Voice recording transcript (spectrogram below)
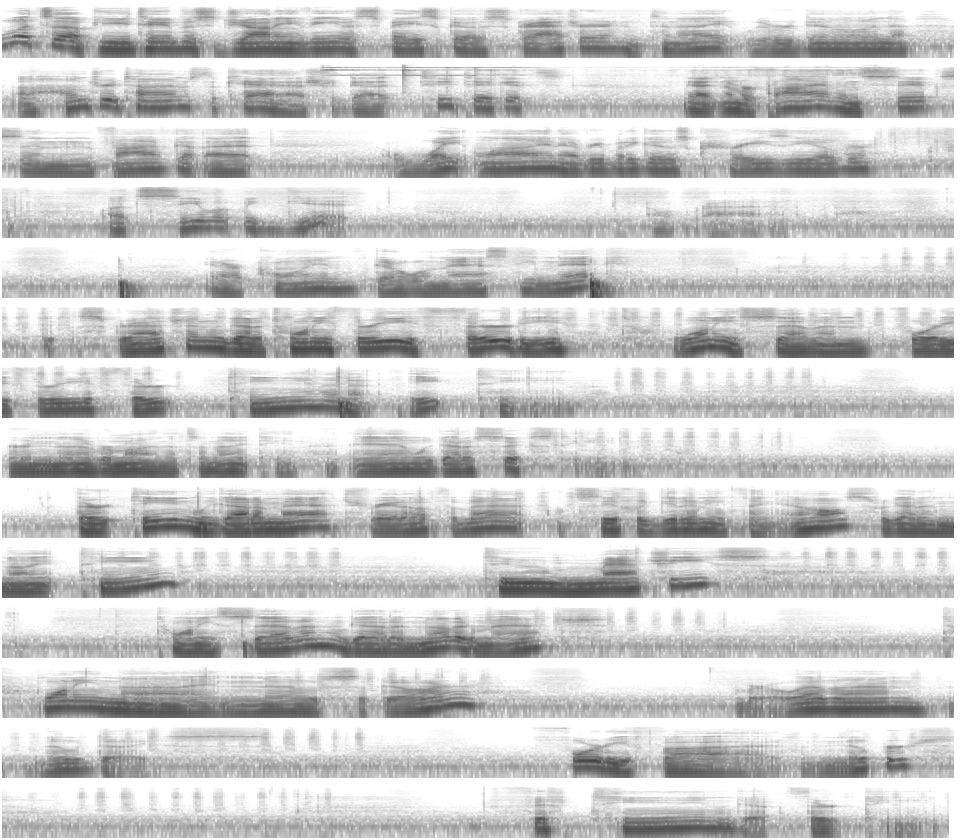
What's up, YouTube? This is Johnny V with Space Coast Scratcher, and tonight we were doing a hundred times the cash. We got two tickets. Got number five and six, and five got that white line everybody goes crazy over. Let's see what we get. All right. Get our coin. Good old nasty Nick. Get the scratching. We got a 23, 30, 27, 43, 13, and an 18. Or never mind, that's a 19. And we got a 16. 13, we got a match right off the bat. Let's see if we get anything else. We got a 19. Two matchies. 27, got another match. 29, no cigar. Number 11, no dice. 45, nopers. 15, got 13.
